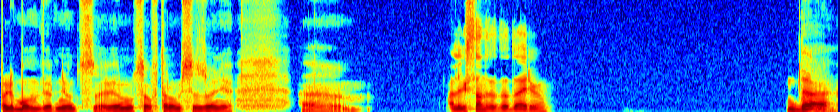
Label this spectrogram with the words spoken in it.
по-любому вернутся, вернутся во втором сезоне. А, Александра Дадарио. да.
